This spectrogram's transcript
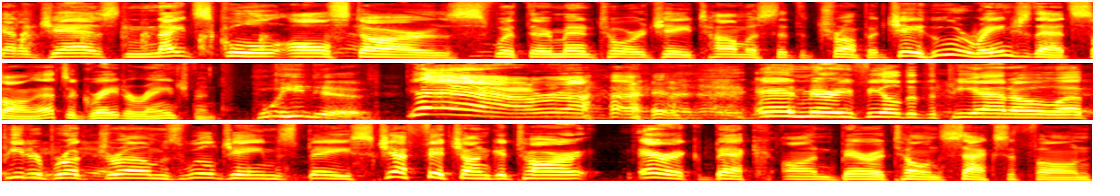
Seattle Jazz Night School All Stars with their mentor Jay Thomas at the trumpet. Jay, who arranged that song? That's a great arrangement. We did. Yeah, right. Ann Merrifield at the piano, uh, Peter Brook drums, Will James bass, Jeff Fitch on guitar, Eric Beck on baritone saxophone.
